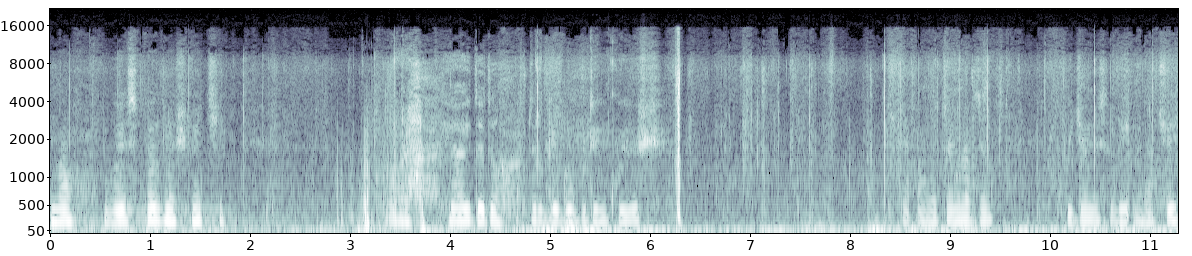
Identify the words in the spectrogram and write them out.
No, bo jest pełno śmieci. Dobra, ja idę do drugiego budynku już. Ale tym razem pójdziemy sobie inaczej.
